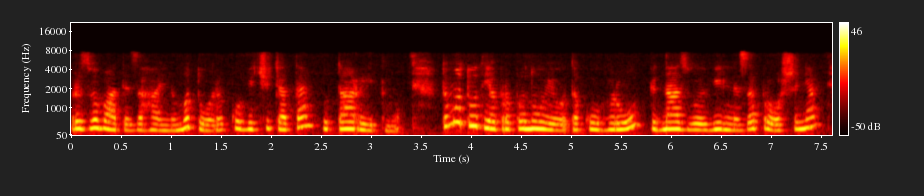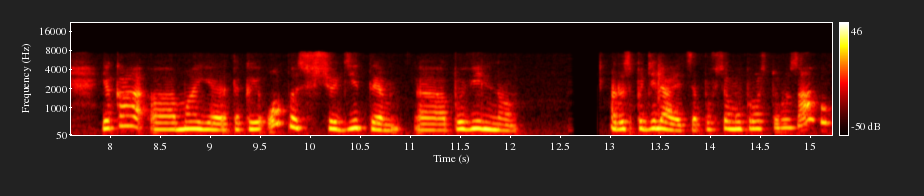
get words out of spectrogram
розвивати загальну моторику, відчуття темпу та ритму. Тому тут я пропоную таку гру під назвою Вільне запрошення, яка е, має такий опис, що діти е, повільно розподіляється по всьому простору залу.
